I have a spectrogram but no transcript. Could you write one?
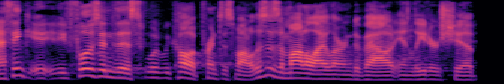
And I think it, flows into this, what we call apprentice model. This is a model I learned about in leadership.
